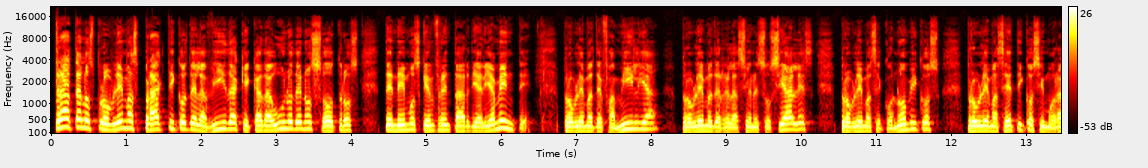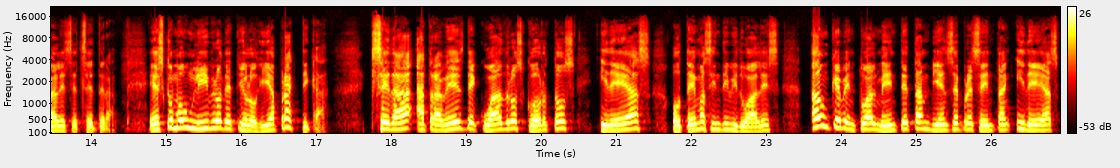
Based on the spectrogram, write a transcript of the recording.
trata los problemas prácticos de la vida que cada uno de nosotros tenemos que enfrentar diariamente. Problemas de familia, problemas de relaciones sociales, problemas económicos, problemas éticos y morales, etc. Es como un libro de teología práctica. Se da a través de cuadros cortos, ideas o temas individuales, aunque eventualmente también se presentan ideas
